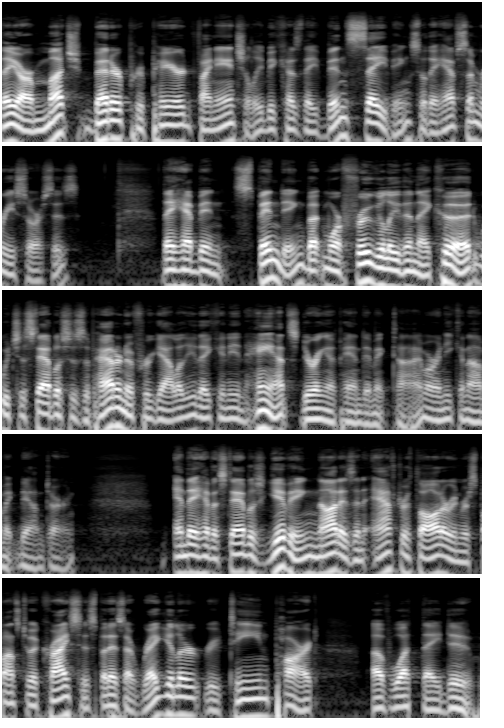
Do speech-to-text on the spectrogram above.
they are much better prepared financially because they've been saving, so they have some resources. They have been spending, but more frugally than they could, which establishes a pattern of frugality they can enhance during a pandemic time or an economic downturn. And they have established giving not as an afterthought or in response to a crisis, but as a regular, routine part of what they do.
